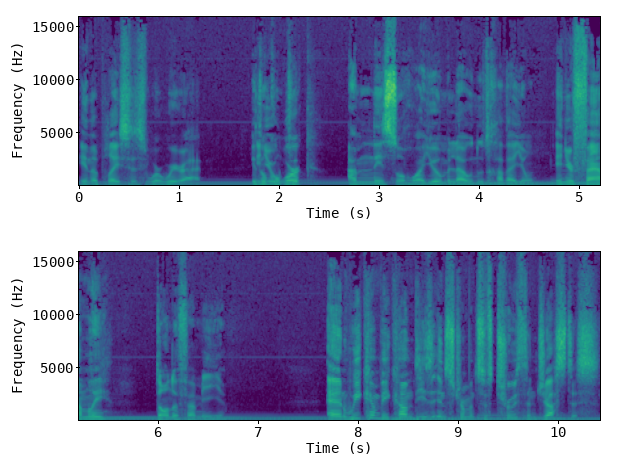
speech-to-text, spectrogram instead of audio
in the places where we're at. Et In donc your on peut work, amener son royaume là où nous travaillons, in your family, dans nos familles. and we can become these instruments of truth and justice.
